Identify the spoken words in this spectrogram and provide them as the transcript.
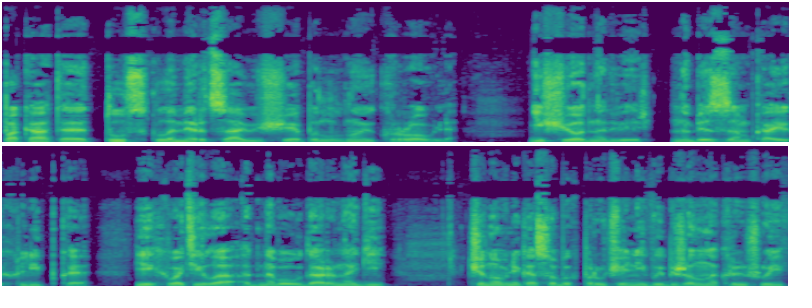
покатая, тускло мерцающая под луной кровля. Еще одна дверь, но без замка и хлипкая. Ей хватило одного удара ноги. Чиновник особых поручений выбежал на крышу и в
